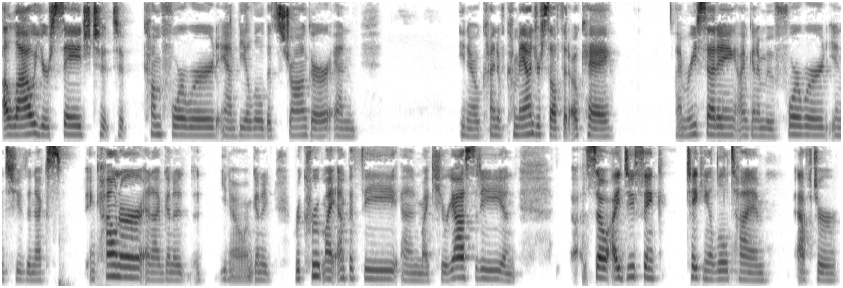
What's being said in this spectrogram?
allow your sage to, to come forward and be a little bit stronger and, you know, kind of command yourself that, okay, I'm resetting, I'm going to move forward into the next encounter and I'm going to uh, you know i'm going to recruit my empathy and my curiosity and uh, so i do think taking a little time after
